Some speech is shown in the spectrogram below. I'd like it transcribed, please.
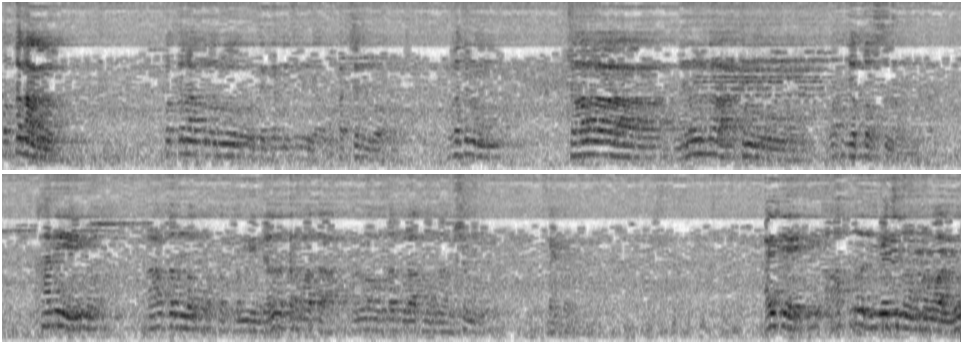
కొత్త నాగులు. కొత్త నాగులు దగ్గర నుంచి పచ్చడిలో అతను చాలా నెలలుగా అతను మోసం చెప్తూ వస్తున్నాడు అనమాట కానీ ప్రాంతంలో ఒక కొన్ని నెలల తర్వాత మనలో కూడా దురాత్మ ఉన్న విషయం బయటపడింది. అయితే ఈ ఆత్మ వివేచన ఉన్న వాళ్ళు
